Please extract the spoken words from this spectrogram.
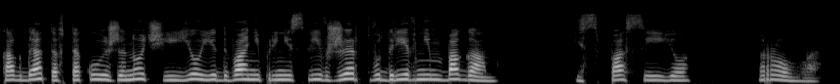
Когда-то в такую же ночь ее едва не принесли в жертву древним богам, и спас ее Ролла.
